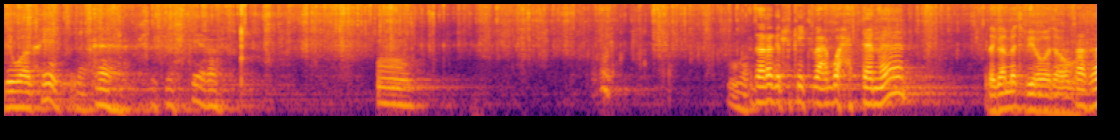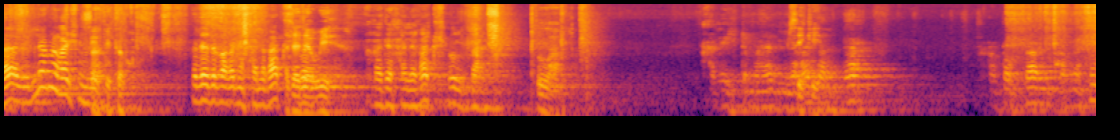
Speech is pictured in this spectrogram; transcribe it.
اللي واضحين. آه شتي شتي راه. هذا راه قلت لك يتباع بواحد الثمن. هذا كاع ما تبيعوا هذا عمر غالي لا ما غاديش نبيع صافي تلقوا هذا دابا غادي نخلي غاك هذا داويه. غادي نخلي غاك الدار الله. محرشين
